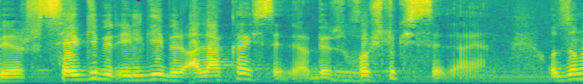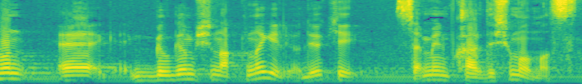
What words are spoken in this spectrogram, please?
bir sevgi, bir ilgi, bir alaka hissediyor, bir hoşluk hissediyor yani. O zaman e, Gılgamış'ın aklına geliyor. Diyor ki sen benim kardeşim olmalısın.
